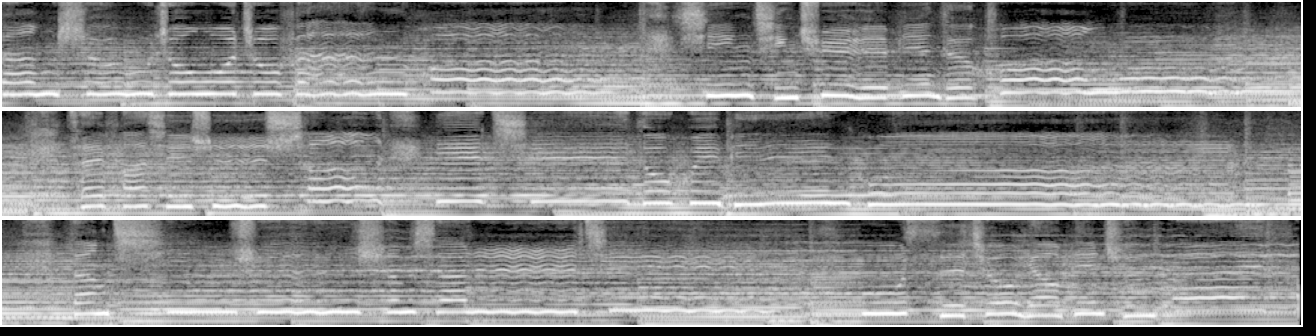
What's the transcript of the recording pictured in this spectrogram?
当手中握住繁华，心情却变得荒芜，才发现世上一切要变成白发，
